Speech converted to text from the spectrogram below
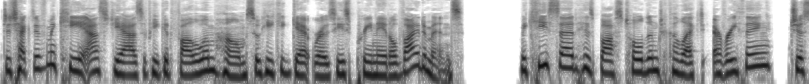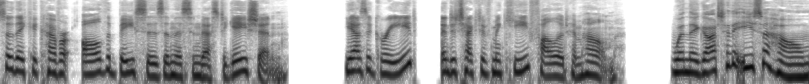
Detective McKee asked Yaz if he could follow him home so he could get Rosie's prenatal vitamins. McKee said his boss told him to collect everything just so they could cover all the bases in this investigation. Yaz agreed, and Detective McKee followed him home. When they got to the Essa home,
